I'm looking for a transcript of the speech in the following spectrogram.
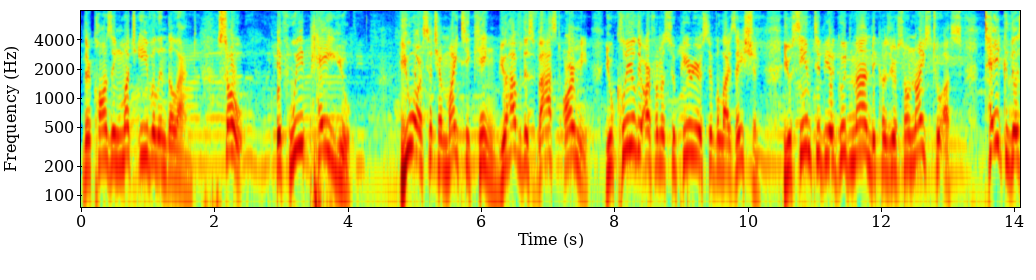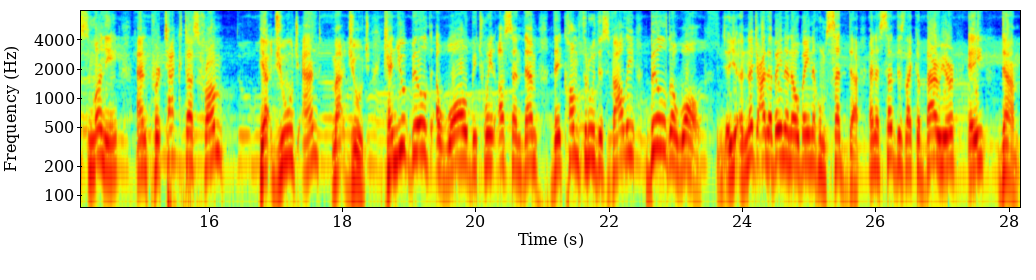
they're causing much evil in the land. So if we pay you, you are such a mighty king. You have this vast army. You clearly are from a superior civilization. You seem to be a good man because you're so nice to us. Take this money and protect us from Ya'juj and Ma'juj. Can you build a wall between us and them? They come through this valley, build a wall. نَجْعَلَ بَيْنَنَا وَبَيْنَهُمْ سَدًّا And a sad is like a barrier, a dam.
